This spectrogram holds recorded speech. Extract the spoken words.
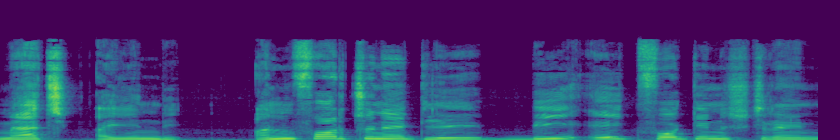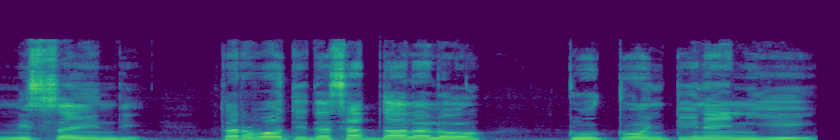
మ్యాచ్ అయ్యింది. Unfortunately B eight fourteen strain miss అయింది తర్వాతి దశాబ్దాలలో two twenty nine E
